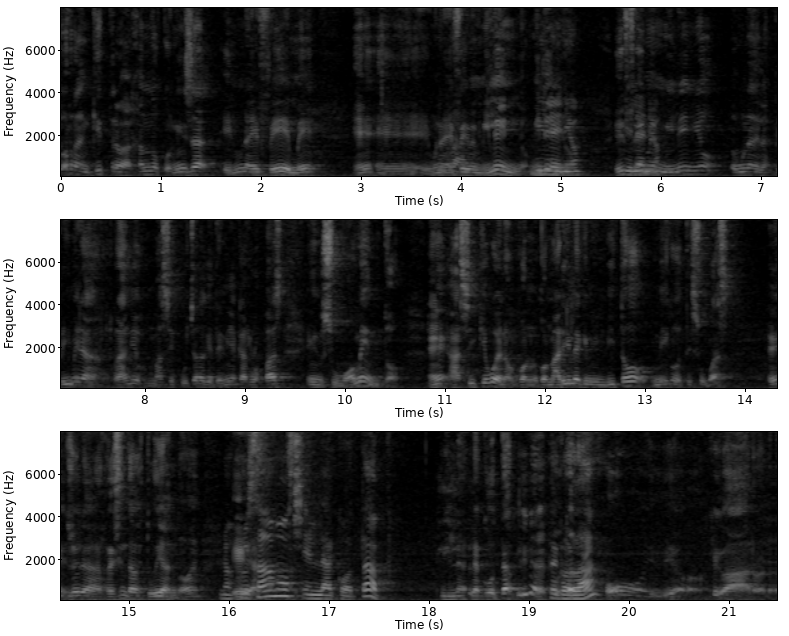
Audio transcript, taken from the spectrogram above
yo arranqué trabajando con ella en una FM ¿eh? eh, una FM Milenio. Milenio. FM Milenio. una de las primeras radios más escuchadas que tenía Carlos Paz en su momento. ¿eh? Así que bueno, con, con Mariela que me invitó, me dijo, ¿te subas? Yo era, recién estaba estudiando. Nos cruzábamos en la COTAP. ¿Y la, COTAP? Mira, ¿Te acordás? ¡Ay, Dios! ¡Qué bárbaro!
